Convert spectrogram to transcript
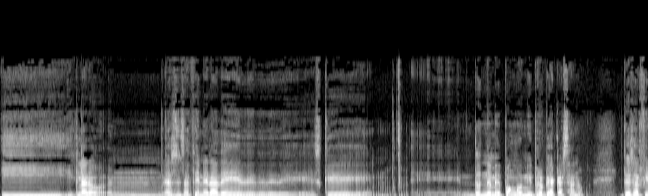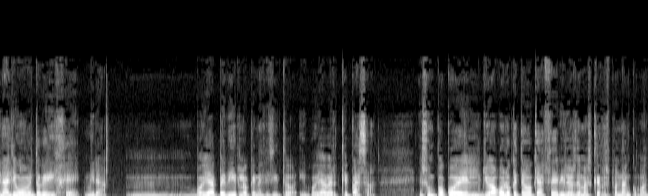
y, claro, mm, la sensación era de, es que, eh, ¿dónde me pongo en mi propia casa, no? Entonces al final llegó un momento que dije, mira, mm, voy a pedir lo que necesito y voy a ver qué pasa. Es un poco el yo hago lo que tengo que hacer y los demás que respondan como,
